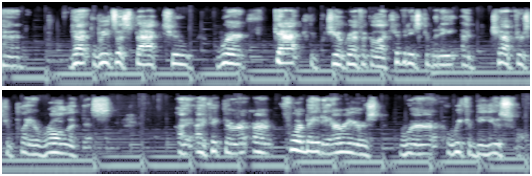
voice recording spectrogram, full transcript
And that leads us back to where GAC, the Geographical Activities Committee, and chapters can play a role in this. I, I think there are four main areas where we can be useful.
